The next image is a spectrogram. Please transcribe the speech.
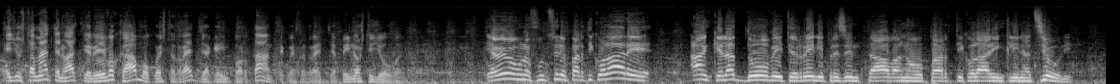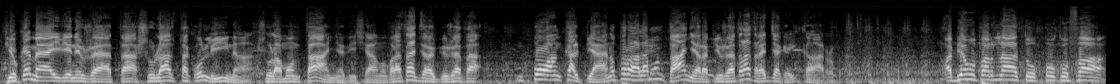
e giustamente noi altri rievocammo questa treggia che è importante, questa treggia, per i nostri giovani. E aveva una funzione particolare anche laddove i terreni presentavano particolari inclinazioni. Più che mai viene usata sull'alta collina, sulla montagna diciamo, la treggia era più usata un po' anche al piano, però alla montagna era più usata la treggia che il carro. Abbiamo parlato poco fa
